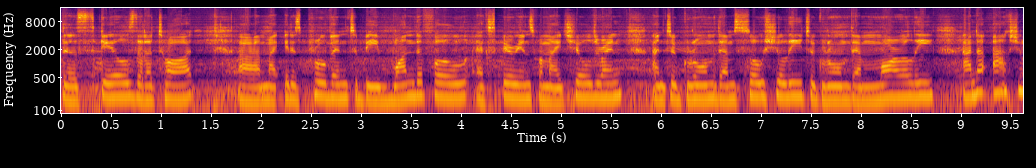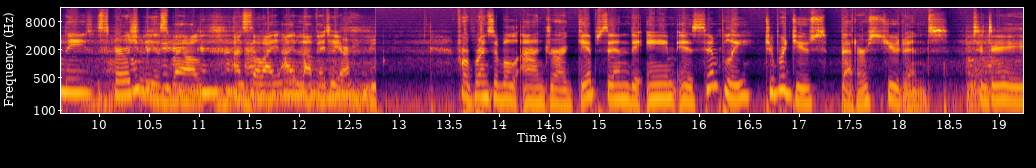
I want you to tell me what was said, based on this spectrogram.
the skills that are taught. Uh, my, it has proven to be wonderful experience for my children and to groom them socially, to groom them morally, and actually spiritually as well. And so I, I love it here. For Principal Andra Gibson, the aim is simply to produce better students. Today,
